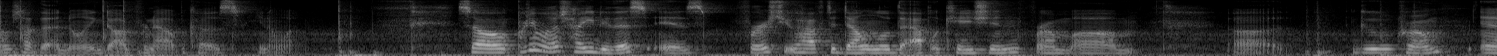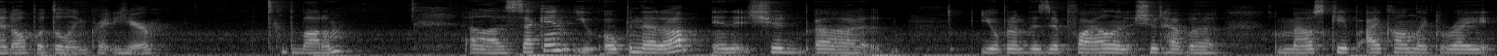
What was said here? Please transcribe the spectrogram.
I'll just have the annoying dog for now because you know what. So, pretty much how you do this is first you have to download the application from. Um, uh, Google Chrome, and I'll put the link right here at the bottom. Uh, second, you open that up, and it should uh, you open up the zip file, and it should have a, a Mousecape icon like right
